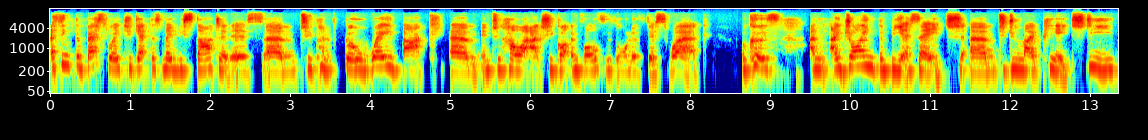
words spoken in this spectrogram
I think the best way to get this maybe started is um, to kind of go way back um, into how I actually got involved with all of this work because I joined the BSH um, to do my PhD,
